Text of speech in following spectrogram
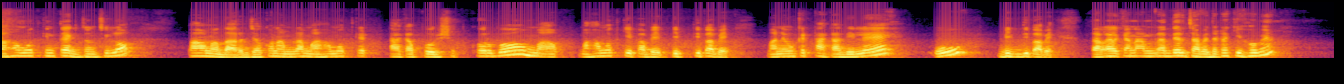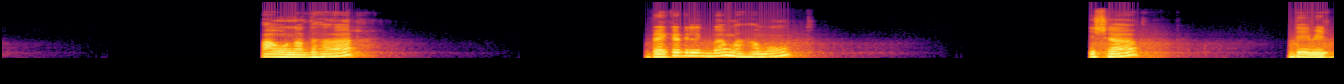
মাহমুদ কিন্তু একজন ছিল পাওনাদার। যখন আমরা মাহমুদকে টাকা পরিশোধ করব মাহমুদ কি পাবে? বৃদ্ধি পাবে। মানে ওকে টাকা দিলে ও বৃদ্ধি পাবে। তাহলে এখানে আমাদের জাবেদাটা কি হবে? পাওনাদার। ব্র্যাকেটে লিখবা মাহমুদ হিসাব ডেবিট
